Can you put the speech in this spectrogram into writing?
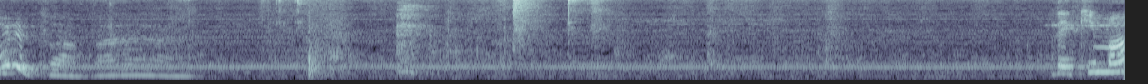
ওরে বাবা। দেখি মা।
